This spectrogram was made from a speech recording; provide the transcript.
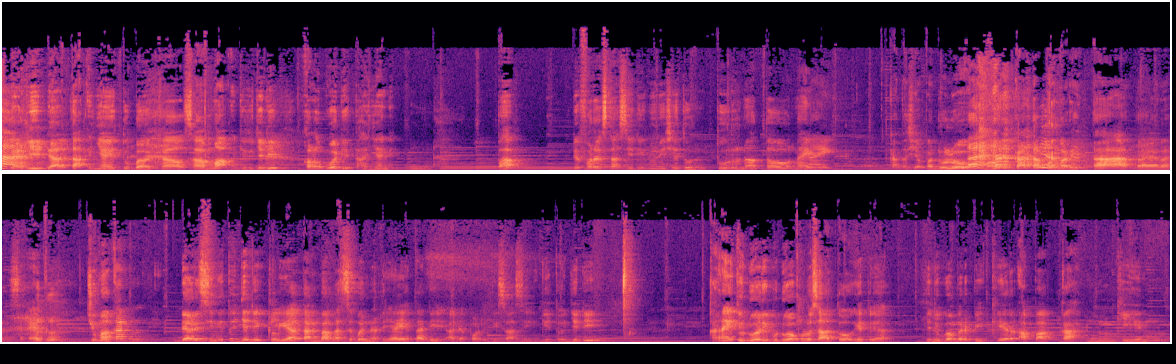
Jadi datanya itu bakal sama gitu. Jadi kalau gue ditanya nih, Hmm. Pak, deforestasi di Indonesia itu turun atau naik? naik Kata siapa dulu? Mau kata pemerintah atau LSM? Betul. Cuma kan dari sini tuh jadi kelihatan banget sebenarnya ya tadi ada politisasi gitu. Jadi karena itu 2021 gitu ya. Jadi gua berpikir apakah mungkin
